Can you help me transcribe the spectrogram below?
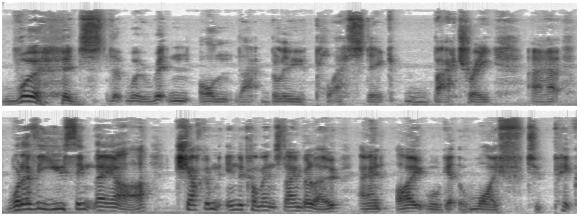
words that were written on that blue plastic battery. Uh, whatever you think they are, chuck them in the comments down below and I will get the wife to pick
